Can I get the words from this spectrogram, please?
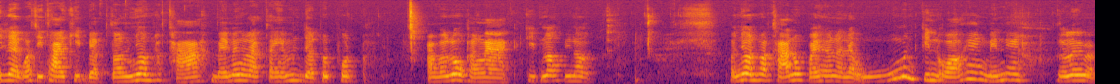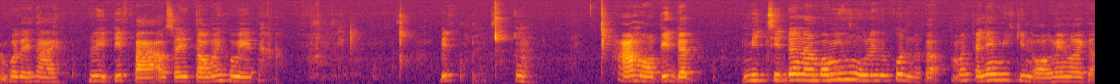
ที่แรกว่าสิทายคลิปแบบตอนโย่นผักขาใบแมงลักใส่ให้มันเดือดพดๆเอามาลงข้างหน้าคลิปนาะพี่น้องพอโย่นผักขาลงไปเท่านั้นแหละโอ้มันกินออกแห้งเหม็นแห้งก็เลยแบบพอได้ทายรีบปิดฝาเอาใส่เตาไมโครเวฟปิดหาหมอปิดแบบมิดชิดด้วยนะบ่มีหูเลยทุกคนแล้วก็มันก็ยังมีกลินออกน้อยๆก็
